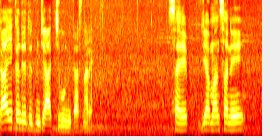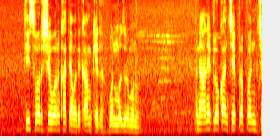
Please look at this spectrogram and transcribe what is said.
काय एकंदरीत तुमची आजची भूमिका असणार आहे? साहेब ज्या माणसाने तीस वर्ष वन खात्यामध्ये काम केलं वनमजूर म्हणून आणि अनेक लोकांचे प्रपंच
